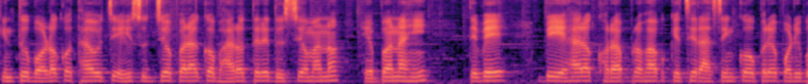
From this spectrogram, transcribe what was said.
କିନ୍ତୁ ବଡ଼ କଥା ହେଉଛି ଏହି ସୂର୍ଯ୍ୟପରାଗ ଭାରତରେ ଦୃଶ୍ୟମାନ ହେବ ନାହିଁ। ତେବେ ବି ଏହାର ଖରାପ ପ୍ରଭାବ କିଛି ରାଶିଙ୍କ ଉପରେ ପଡ଼ିବ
